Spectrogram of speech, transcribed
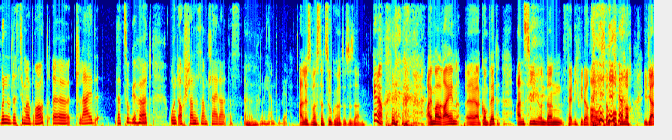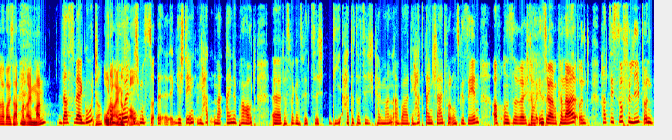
rund um das Thema Brautkleid äh, dazugehört. Und auch Standesamtkleider, das äh, Mhm. können wir hier anprobieren. Alles, was dazugehört sozusagen. Genau. Einmal rein, äh, komplett anziehen und dann fertig wieder raus. Dann braucht man noch, idealerweise hat man einen Mann. Das wäre gut. Ja, oder eine Obwohl, Frau. ich muss äh, gestehen, wir hatten mal eine Braut, äh, das war ganz witzig, die hatte tatsächlich keinen Mann, aber die hat ein Kleid von uns gesehen auf unsere, ich glaube, Instagram-Kanal und hat sich so verliebt und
